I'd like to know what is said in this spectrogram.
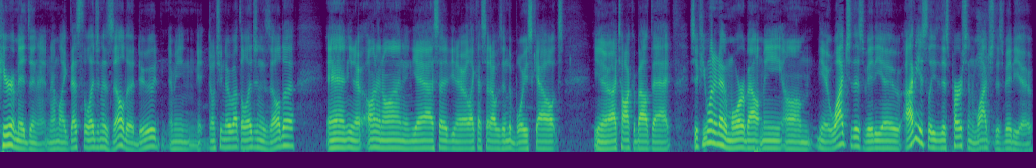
pyramids in it, and I'm like, that's the Legend of Zelda, dude. I mean, don't you know about the Legend of Zelda? and you know on and on. And yeah i said you know like i said i was in the boy scouts. You know i talk about that. So if you want to know more about me um you know watch this video. Obviously this person watched this video.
